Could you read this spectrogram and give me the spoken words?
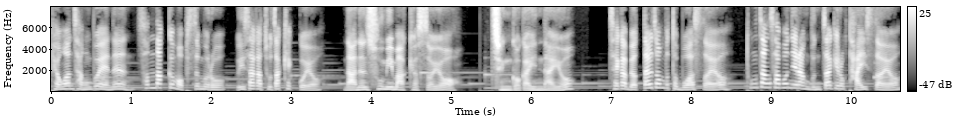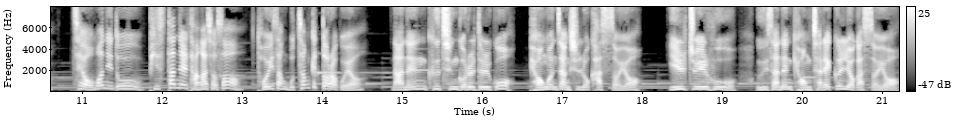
병원 장부에는 선납금 없음으로 의사가 조작했고요. 나는 숨이 막혔어요. 증거가 있나요? 제가 몇 달 전부터 모았어요. 통장 사본이랑 문자 기록 다 있어요. 제 어머니도 비슷한 일 당하셔서 더 이상 못 참겠더라고요. 나는 그 증거를 들고 병원 장실로 갔어요. 일주일 후 의사는 경찰에 끌려갔어요.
